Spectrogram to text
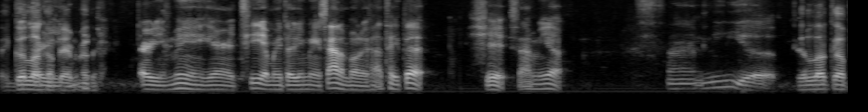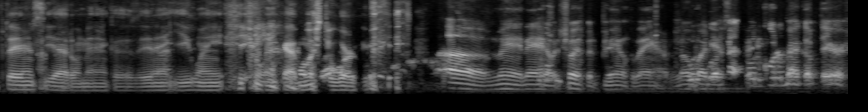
Say good luck up there, million- brother. 30 million guarantee. I mean, 30 million signing bonus. I'll take that. Shit, sign me up. Sign me up. Good luck up there in uh-huh. Seattle, man, because it ain't you ain't you ain't got much to work with. Oh, man. They ain't have a choice but to pay him because they ain't have nobody Who else. the to who the quarterback up there?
